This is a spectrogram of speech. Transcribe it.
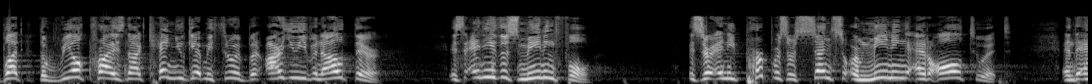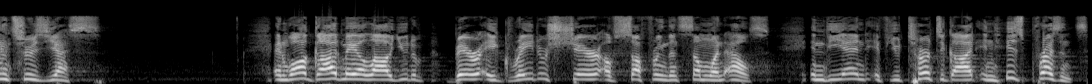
but the real cry is not, can you get me through it? But are you even out there? Is any of this meaningful? Is there any purpose or sense or meaning at all to it? And the answer is yes. And while God may allow you to bear a greater share of suffering than someone else, in the end, if you turn to God in His presence,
